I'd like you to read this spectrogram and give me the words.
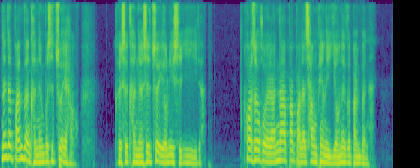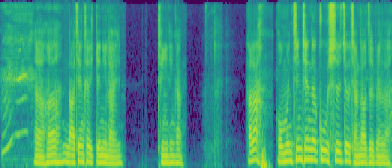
那个版本可能不是最好，可是可能是最有历史意义的。话说回来，那爸爸的唱片里有那个版本啊？嗯哼，哪天可以给你来。听一听看，好了，我们今天的故事就讲到这边了。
